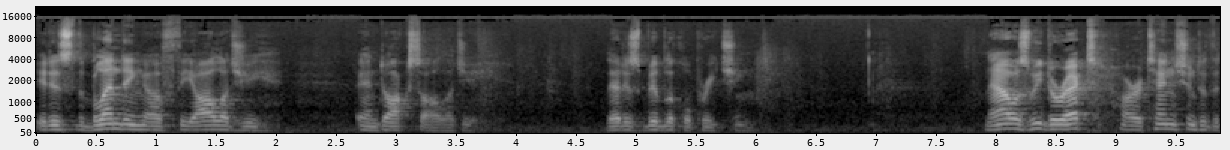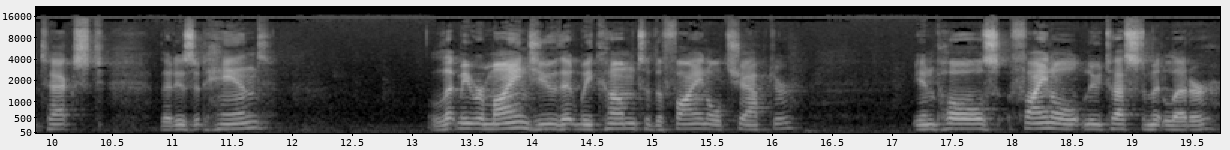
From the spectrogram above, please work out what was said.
It is the blending of theology and doxology. That is biblical preaching. Now, as we direct our attention to the text that is at hand, let me remind you that we come to the final chapter in Paul's final New Testament letter,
